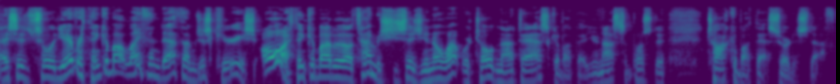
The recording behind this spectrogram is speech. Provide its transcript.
I said, So do you ever think about life and death? I'm just curious. Oh, I think about it all the time. But she says, You know what? We're told not to ask about that. You're not supposed to talk about that sort of stuff.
